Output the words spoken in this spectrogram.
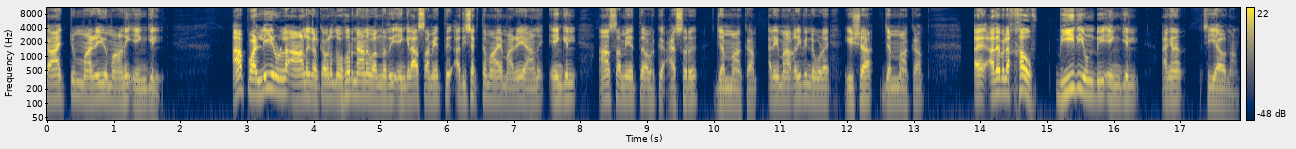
കാറ്റും മഴയുമാണ് എങ്കിൽ ആ പള്ളിയിലുള്ള ആളുകൾക്ക് അവർ ലോഹറിനാണ് വന്നത് എങ്കിൽ ആ സമയത്ത് അതിശക്തമായ മഴയാണ് എങ്കിൽ ആ സമയത്ത് അവർക്ക് അസർ ജമ്മാക്കാം അല്ലെങ്കിൽ മഹരീബിന്റെ കൂടെ ഇഷ ജമ്മാക്കാം. അതേപോലെ ഹൗഫ് ഭീതിയുണ്ട് എങ്കിൽ അങ്ങനെ ചെയ്യാവുന്നതാണ്.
